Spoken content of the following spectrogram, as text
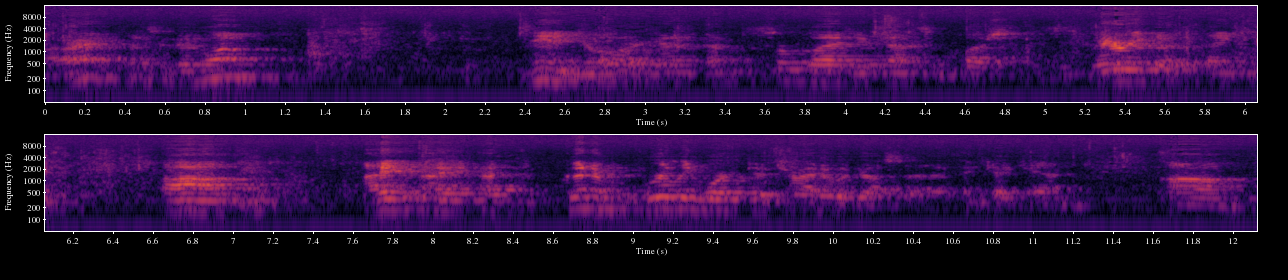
All right, that's a good one. Man, Joel, I I'm so glad you've got some questions. Very good, thank you. Um, I, I, I'm gonna really work to try to address that. I think I can. Um,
